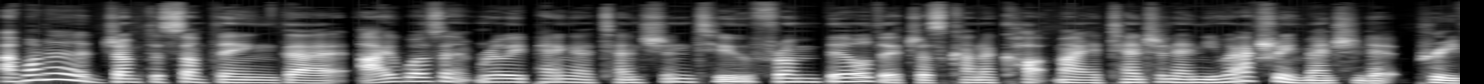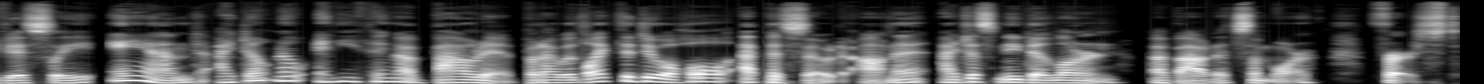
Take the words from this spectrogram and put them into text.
I want to jump to something that I wasn't really paying attention to from Build. It just kind of caught my attention, and you actually mentioned it previously. And I don't know anything about it, but I would like to do a whole episode on it. I just need to learn about it some more first.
